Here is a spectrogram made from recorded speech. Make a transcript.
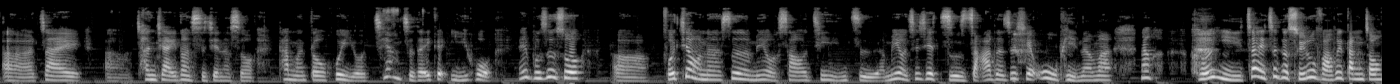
呃在呃参加一段时间的时候，他们都会有这样子的一个疑惑，哎，不是说呃佛教呢是没有烧金银纸，没有这些纸扎的这些物品的吗？那何以在这个水陆法会当中，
